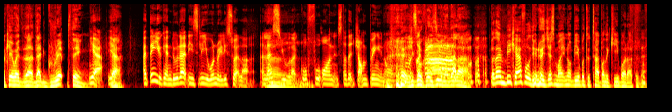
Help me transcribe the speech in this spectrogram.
okay. Wait, that that grip thing. Yeah, yeah. Yeah. I think you can do that easily. You won't really sweat lah, unless you like go full on and started jumping and all. you go like, crazy like that, "Ah!" lah. But then be careful. You know, you just might not be able to type on the keyboard after that.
